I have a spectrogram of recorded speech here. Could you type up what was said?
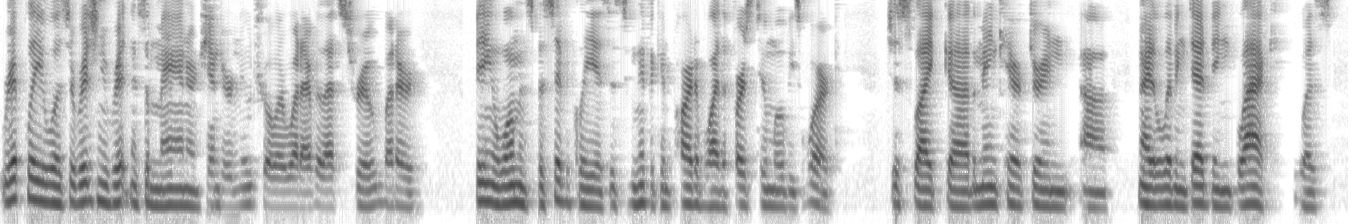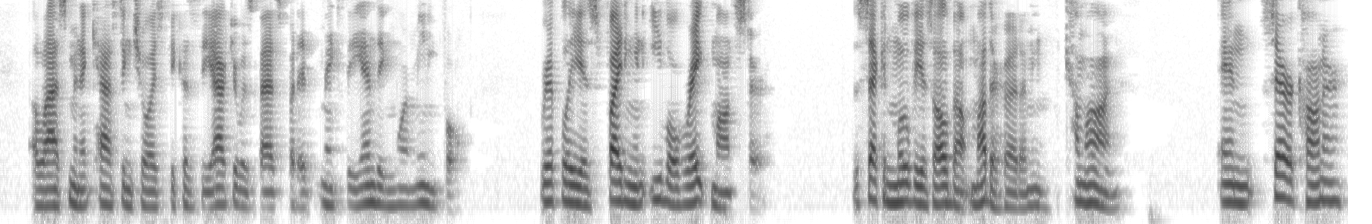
Ripley was originally written as a man or gender neutral or whatever, that's true, but her being a woman specifically is a significant part of why the first two movies work. Just like uh, the main character in uh, Night of the Living Dead being black was a last minute casting choice because the actor was best, but it makes the ending more meaningful. Ripley is fighting an evil rape monster. The second movie is all about motherhood. I mean, come on. And Sarah Connor?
